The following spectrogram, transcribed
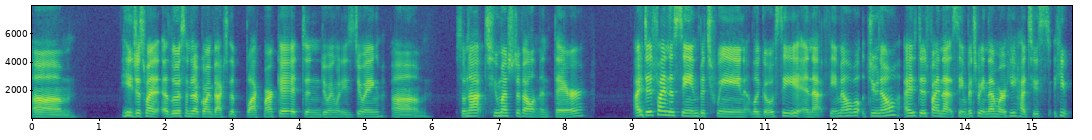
Um he just went uh, Lewis ended up going back to the black market and doing what he's doing. Um so not too much development there. I did find the scene between Lugosi and that female Juno. I did find that scene between them where he had to he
